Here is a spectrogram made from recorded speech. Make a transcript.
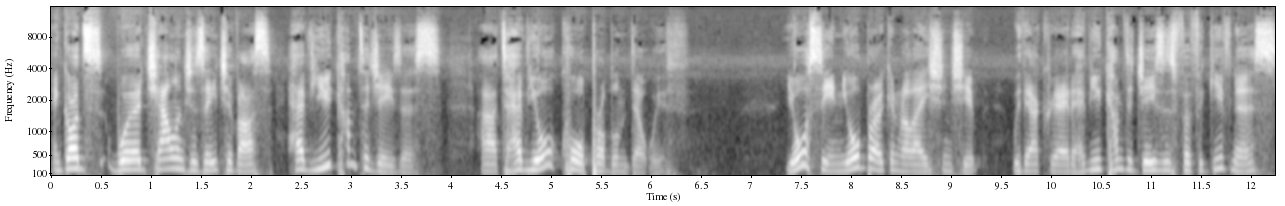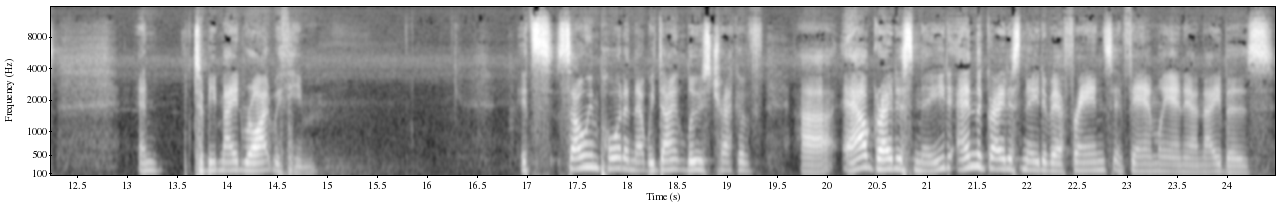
And God's word challenges each of us have you come to Jesus uh, to have your core problem dealt with? Your sin, your broken relationship with our Creator? Have you come to Jesus for forgiveness and to be made right with Him? It's so important that we don't lose track of uh, our greatest need and the greatest need of our friends and family and our neighbours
